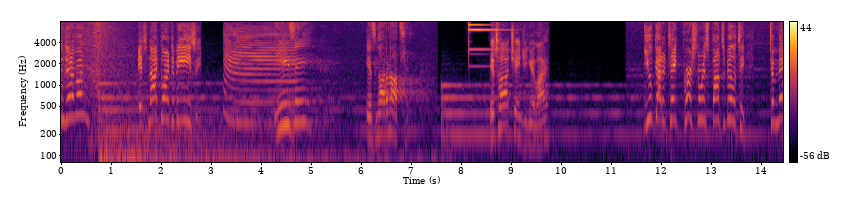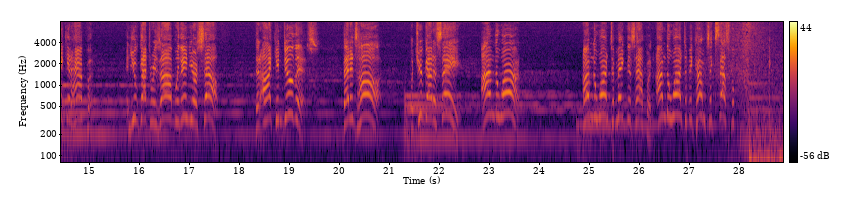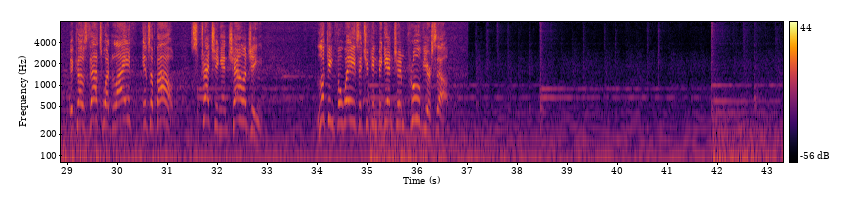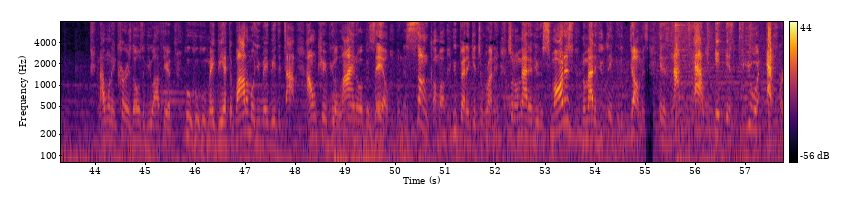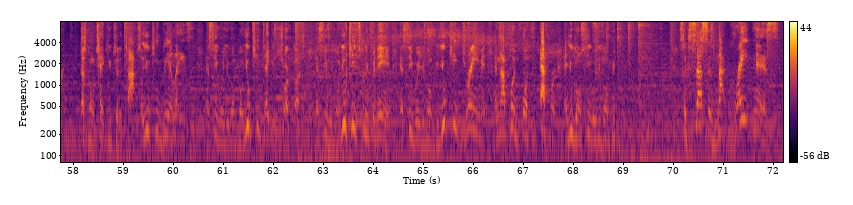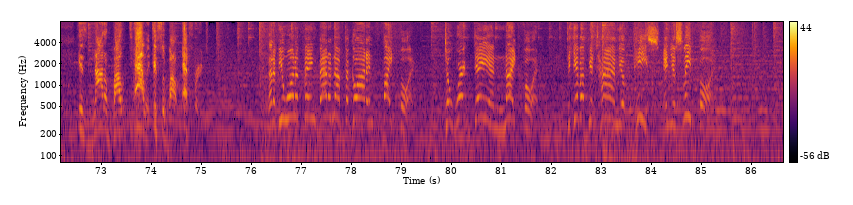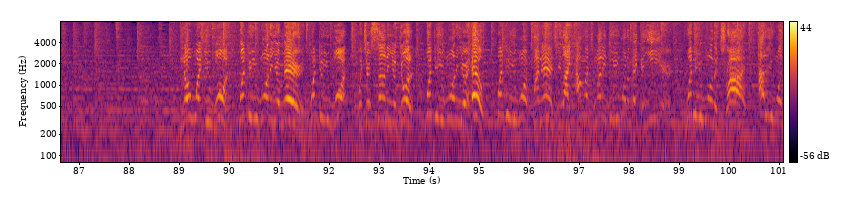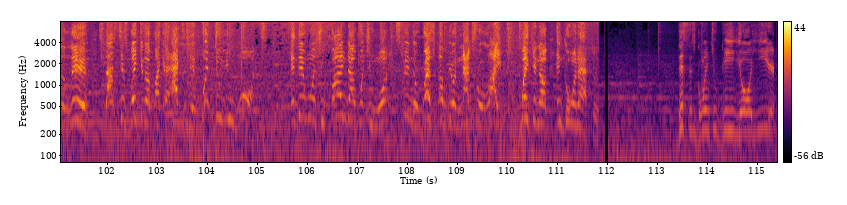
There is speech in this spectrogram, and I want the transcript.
and gentlemen, it's not going to be easy. Easy is not an option. It's hard changing your life. You've got to take personal responsibility to make it happen. And you've got to resolve within yourself that I can do this, that it's hard. But you've got to say, I'm the one. I'm the one to make this happen. I'm the one to become successful. Because that's what life is about stretching and challenging, looking for ways that you can begin to improve yourself. And I want to encourage those of you out there who, who, who may be at the bottom or you may be at the top. I don't care if you're a lion or a gazelle. When the sun come up, you better get to running. So no matter if you're the smartest, no matter if you think you're the dumbest, it is not talent. It is pure effort that's going to take you to the top. So you keep being lazy and see where you're going to go. You keep taking shortcuts and see where you're going. You keep sleeping in and see where you're going to be. You keep dreaming and not putting forth the effort and you're going to see where you're going to be. Success is not greatness is not about talent, it's about effort. That if you want a thing bad enough to go out and fight for it, to work day and night for it, to give up your time, your peace, and your sleep for it. Know what you want. What do you want in your marriage? What do you want with your son and your daughter? What do you want in your health? What do you want financially? Like, how much money do you want to make a year? What do you want to drive? How do you want to live? Stop just waking up like an accident. What do you want? And then once you find out what you want, spend the rest of your natural life waking up and going after. This is going to be your year.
